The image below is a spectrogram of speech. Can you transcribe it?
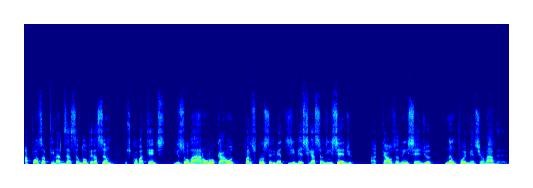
Após a finalização da operação, os combatentes isolaram o local para os procedimentos de investigação de incêndio. A causa do incêndio não foi mencionada.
